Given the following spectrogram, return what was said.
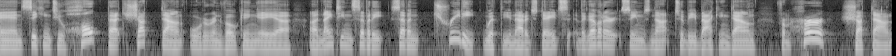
and seeking to halt that shutdown order invoking a, uh, a 1977 treaty with the United States. The governor seems not to be backing down from her shutdown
